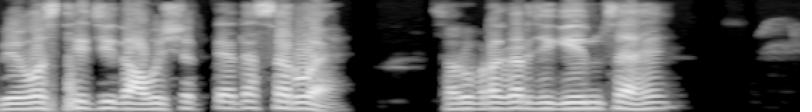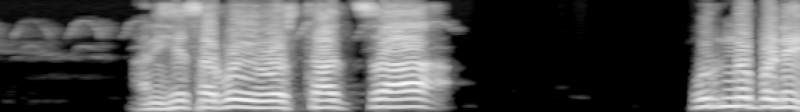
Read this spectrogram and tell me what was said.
व्यवस्थेची आवश्यकता त्या सर्व आहे. सर्व प्रकारचे गेम्स आहे. आणि हे सर्व व्यवस्थाचा पूर्णपणे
